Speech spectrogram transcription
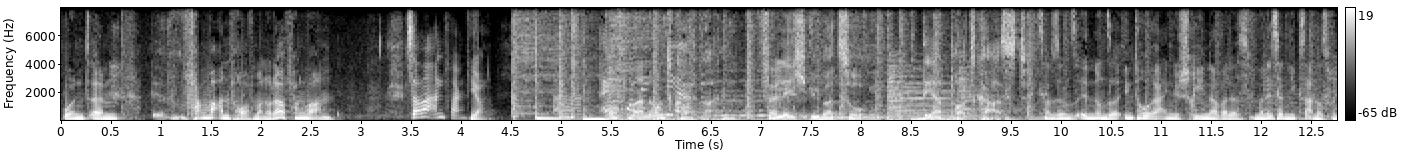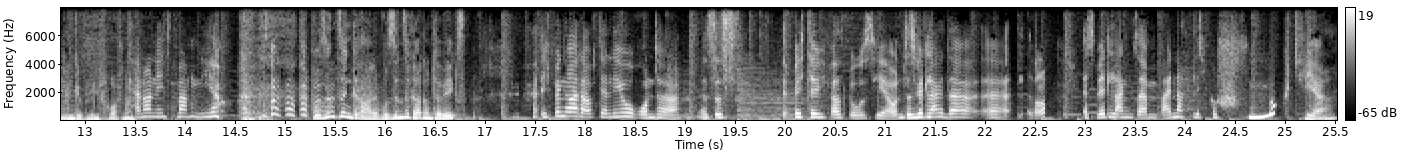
Und ähm, fangen wir an, Frau Hoffmann, oder? Fangen wir an. Sollen wir anfangen? Ja. Hoffmann und Kollmann. Völlig überzogen. Der Podcast. Jetzt haben Sie uns in unser Intro reingeschrien, aber das, man ist ja nichts anderes von Ihnen gewöhnt, Frau Hoffmann. Kann doch nichts machen hier. Wo sind Sie denn gerade? Wo sind Sie gerade unterwegs? Ich bin gerade auf der Leo runter. Es ist richtig was los hier. Und es wird langsam, äh, es wird langsam weihnachtlich geschmückt hier. Ja.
